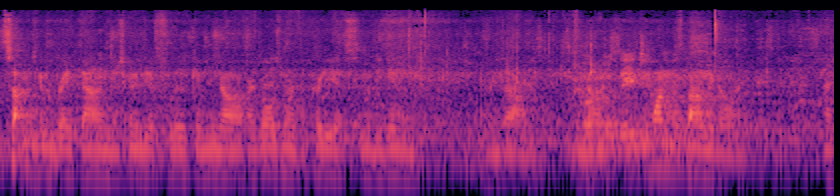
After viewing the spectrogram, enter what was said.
something's going to break down. There's going to be a fluke, and you know, our goals weren't the prettiest in the beginning, and um, one was bound to go in.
